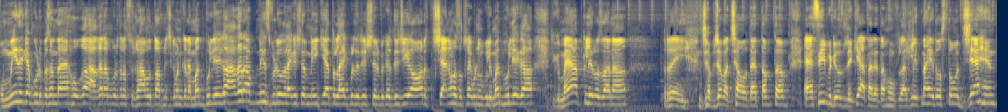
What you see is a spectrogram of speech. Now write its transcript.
उम्मीद है कि आपको पसंद आया होगा। अगर आपको थोड़ा सुझाव हो तो आप नीचे कमेंट करना मत भूलिएगा। अगर आपने इस वीडियो को लाइक शेयर नहीं किया तो लाइक भी शेयर भी कर दीजिए और चैनल को सब्सक्राइब करने के लिए मत भूलिएगा, क्योंकि मैं आपके लिए रोज़ाना रही। जब जब अच्छा होता है, तब तब ऐसी वीडियोस लेके आता रहता हूँ। फ़िलहाल के लिए इतना ही, दोस्तों। जय हिंद,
